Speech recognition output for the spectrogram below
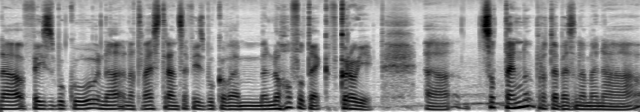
na Facebooku, na, na tvé stránce facebookové mnoho fotek v kroji. Co ten pro tebe znamená?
